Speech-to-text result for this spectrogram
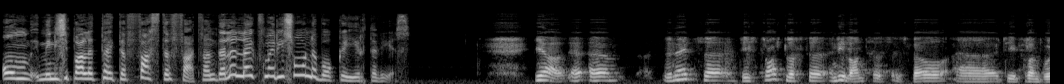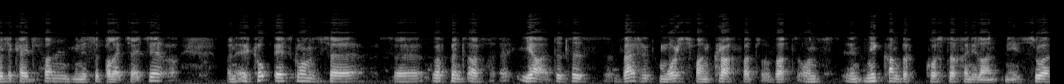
om munisipaliteite vas te vat want hulle lyk vir my die sondebokke hier te wees. Ja, eh, ehm uh, um, net uh, die straatligte in die land is is wel eh uh, die verantwoordelikheid van munisipaliteite. En ek kon se se ooppunt af ja, dit is werklik mors van krag wat wat ons nie kan bekostig in die land nie. So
